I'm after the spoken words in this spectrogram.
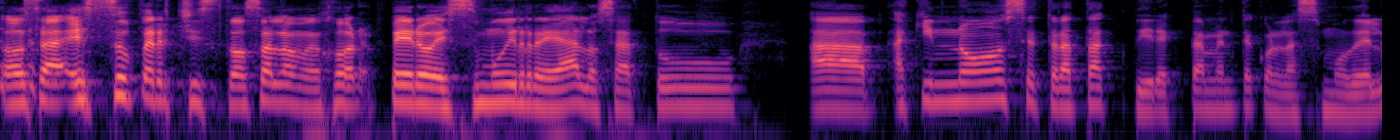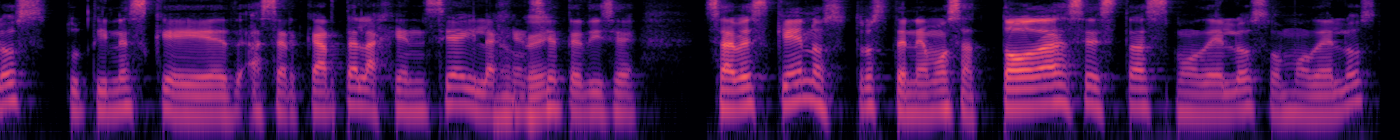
o sea, es súper chistoso a lo mejor, pero es muy real. O sea, tú... ah, aquí no se trata directamente con las modelos. Tú tienes que acercarte a la agencia y la agencia te dice, ¿sabes qué? Nosotros tenemos a todas estas modelos o modelos.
